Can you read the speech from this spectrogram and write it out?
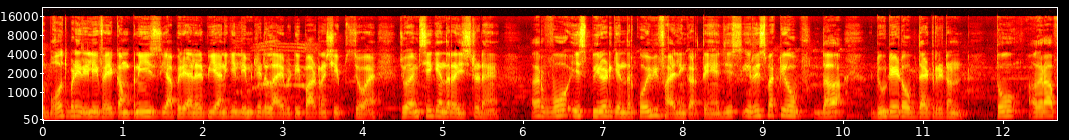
तो बहुत बड़ी रिलीफ है। कंपनीज़ या फिर एल यानी कि लिमिटेड लाइबिलिटी पार्टनरशिप्स जो हैं, जो एमसीए के अंदर रजिस्टर्ड हैं, अगर वो इस पीरियड के अंदर कोई भी फाइलिंग करते हैं, जिस irrespective of the due date of that return तो अगर आप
